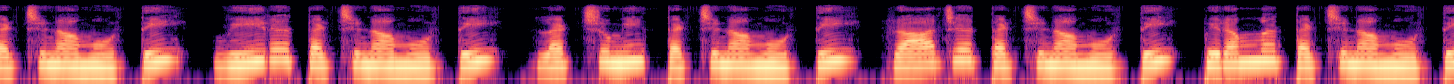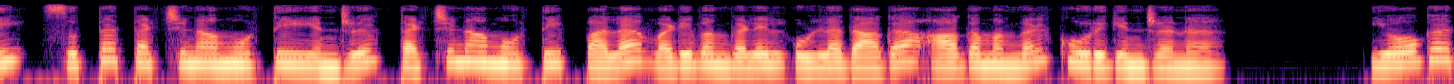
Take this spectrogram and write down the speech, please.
தட்சிணாமூர்த்தி வீர தட்சிணாமூர்த்தி லட்சுமி தட்சிணாமூர்த்தி ராஜ தட்சிணாமூர்த்தி பிரம்ம தட்சிணாமூர்த்தி சுத்த தட்சிணாமூர்த்தி என்று தட்சிணாமூர்த்தி பல வடிவங்களில் உள்ளதாக ஆகமங்கள் கூறுகின்றன. யோக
